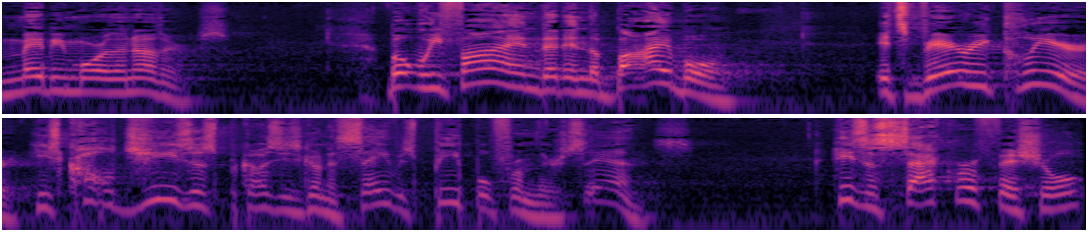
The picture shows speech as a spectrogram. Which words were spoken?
maybe more than others. But we find that in the Bible, it's very clear. He's called Jesus because he's going to save his people from their sins. He's a sacrificial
